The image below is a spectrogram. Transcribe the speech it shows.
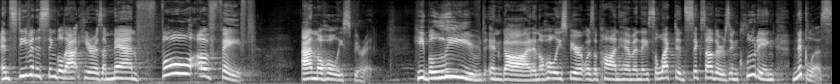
And Stephen is singled out here as a man full of faith and the Holy Spirit. He believed in God, and the Holy Spirit was upon him, and they selected six others, including Nicholas,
